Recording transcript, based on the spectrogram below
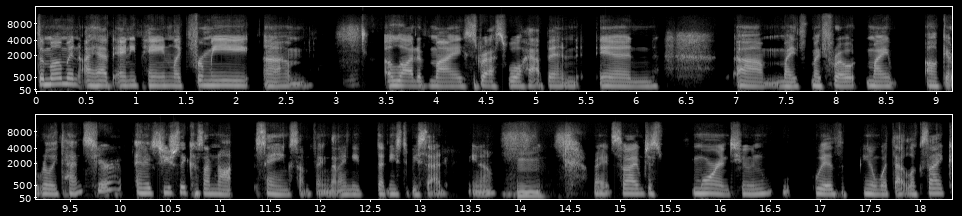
the moment I have any pain, like for me, um, a lot of my stress will happen in um, my my throat. My I'll get really tense here, and it's usually because I'm not saying something that I need that needs to be said. You know, Mm. right? So I'm just more in tune with you know what that looks like.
